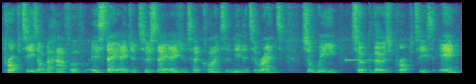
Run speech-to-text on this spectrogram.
properties on behalf of estate agents. So estate agents had clients that needed to rent, so we took those properties in.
